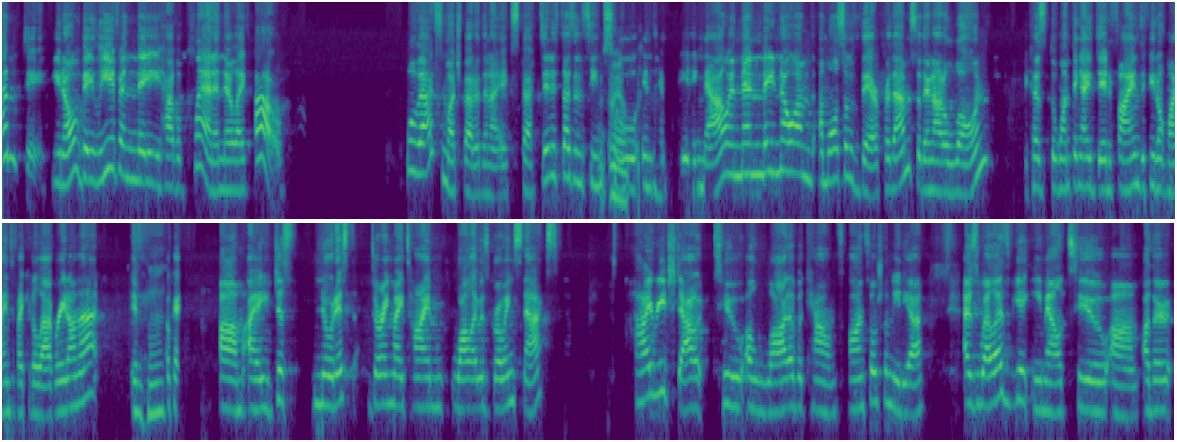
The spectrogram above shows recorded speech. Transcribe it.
empty. You know, they leave and they have a plan and they're like, oh, well, that's much better than I expected. It doesn't seem so intimidating now. And then they know I'm I'm also there for them. So they're not alone. Because the one thing I did find, if you don't mind, if I could elaborate on that, if Mhm. um, I just noticed during my time while I was growing Snaks, I reached out to a lot of accounts on social media, as well as via email to um, other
